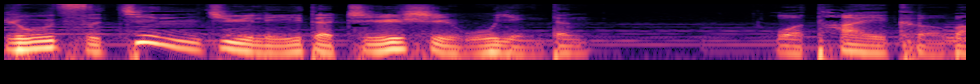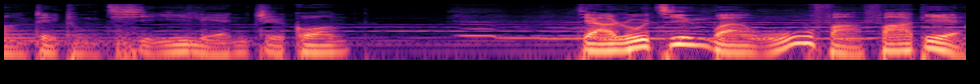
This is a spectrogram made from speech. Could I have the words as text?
如此近距离的直视无影灯。我太渴望这种祁连之光。假如今晚无法发电，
